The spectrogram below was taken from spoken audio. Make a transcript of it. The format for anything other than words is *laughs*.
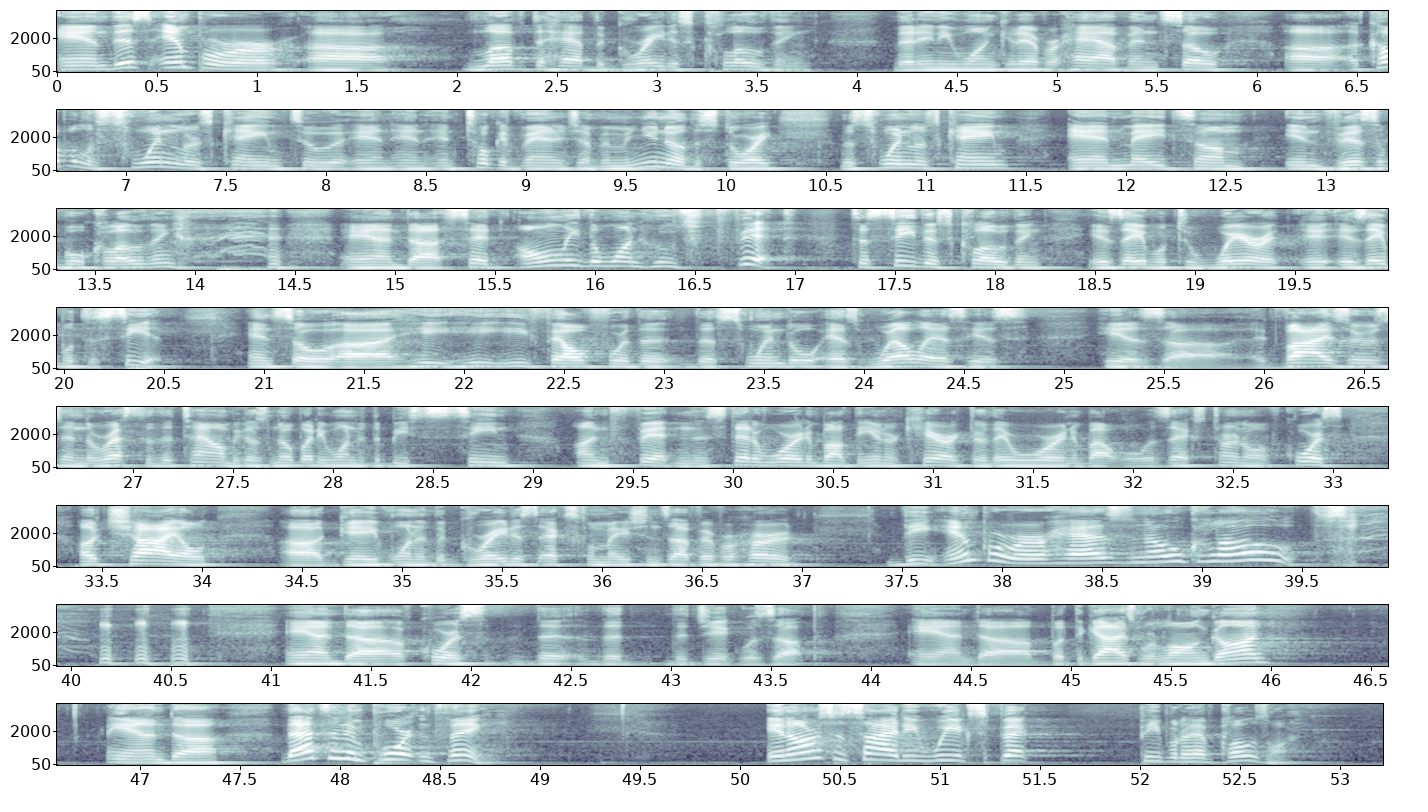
And this emperor uh, loved to have the greatest clothing that anyone could ever have. And so uh, a couple of swindlers came to and, and, and, took advantage of him. And you know the story. The swindlers came and made some invisible clothing *laughs* and uh, said only the one who's fit to see this clothing is able to wear it, is able to see it. And so uh, he, he, he, fell for the, the swindle as well as his, his uh, advisors and the rest of the town because nobody wanted to be seen unfit. And instead of worrying about the inner character, they were worrying about what was external. Of course, a child uh, gave one of the greatest exclamations I've ever heard The emperor has no clothes. *laughs* and uh, of course, the, the, the jig was up. And, uh, but the guys were long gone. And uh, that's an important thing. In our society, we expect people to have clothes on.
